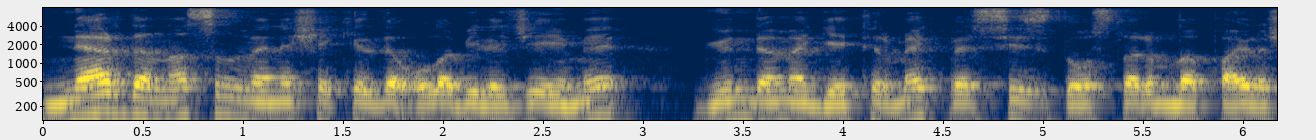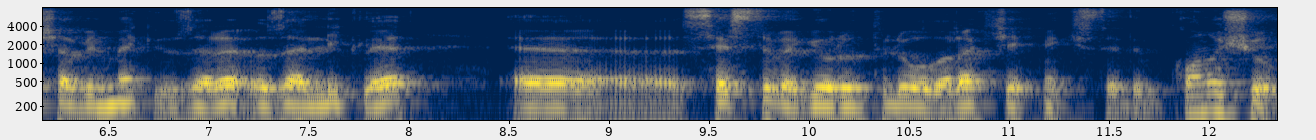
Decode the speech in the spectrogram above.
nerede, nasıl ve ne şekilde olabileceğimi gündeme getirmek ve siz dostlarımla paylaşabilmek üzere özellikle e, sesli ve görüntülü olarak çekmek istedim. Konu şu.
